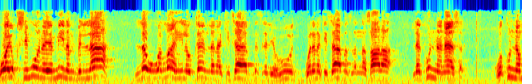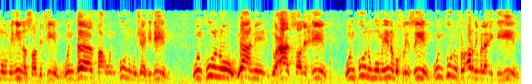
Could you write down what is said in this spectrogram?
ويقسمون يمينا بالله. لو والله لو كان لنا كتاب مثل اليهود ولنا كتاب مثل النصارى لكنا ناسا وكنا مؤمنين صادقين. وندافع ونكون مجاهدين. ونكونوا يعني دعاة صالحين. ونكونوا مؤمنين مخلصين. ونكونوا في الأرض ملائكيين.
